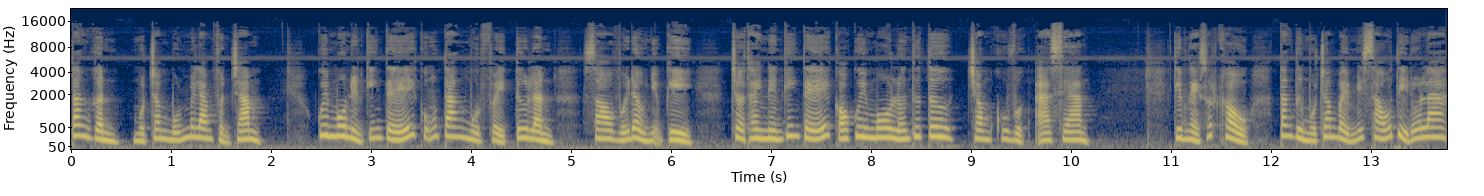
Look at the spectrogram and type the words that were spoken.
tăng gần 145%. Quy mô nền kinh tế cũng tăng 1,4 lần so với đầu nhiệm kỳ, trở thành nền kinh tế có quy mô lớn thứ tư trong khu vực ASEAN. Kim ngạch xuất khẩu tăng từ 176 tỷ đô la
